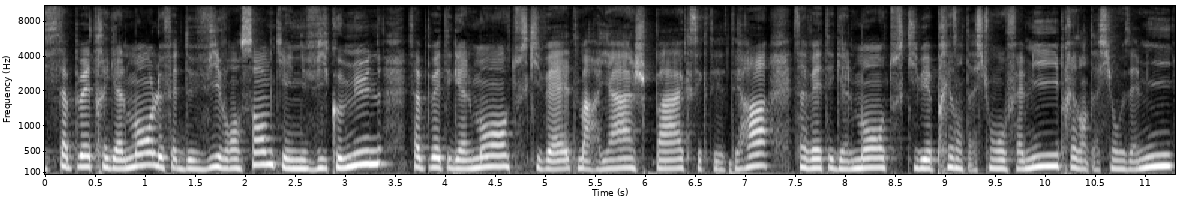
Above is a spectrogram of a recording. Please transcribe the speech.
ça peut être également le fait de vivre ensemble, qu'il y ait une vie commune, ça peut être également tout ce qui va être mariage, pax, etc. Ça va être également tout ce qui est présentation aux familles, présentation aux amis,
